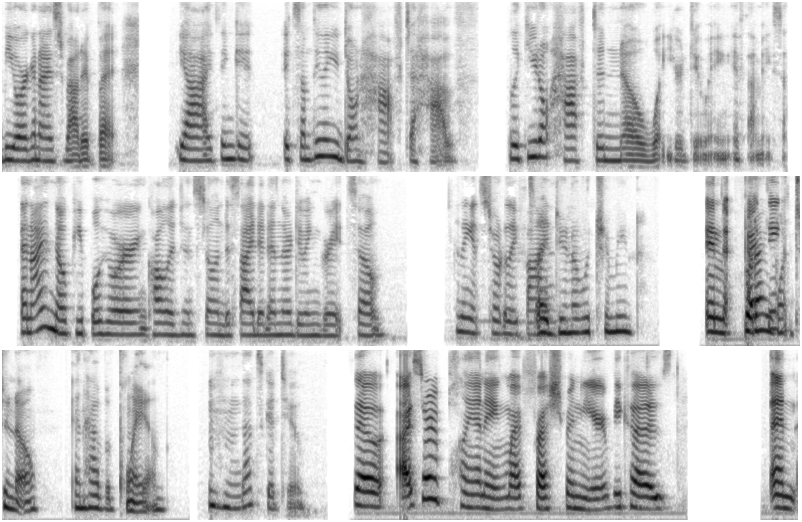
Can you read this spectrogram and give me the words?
be organized about it. But yeah, I think it it's something that you don't have to have. Like you don't have to know what you're doing, if that makes sense. And I know people who are in college and still undecided and they're doing great. So I think it's totally fine. I do know what you mean, And but I I, want to know and have a plan. hmm that's good too. So I started planning my freshman year because, and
